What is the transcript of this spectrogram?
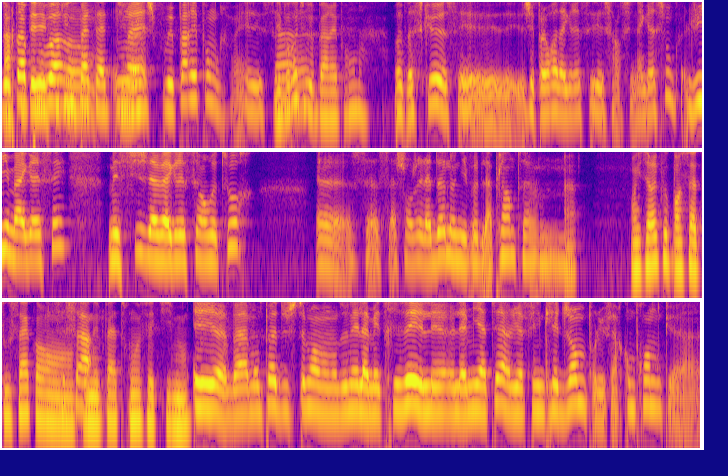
Alors pas qu'il t'avait pouvoir... une euh, patate, tu ouais, vois. je pouvais pas répondre. Et ça, pourquoi tu euh, veux pas répondre? Bah parce que c'est j'ai pas le droit d'agresser c'est une agression quoi. lui il m'a agressé mais si je l'avais agressé en retour euh, ça, ça changeait la donne au niveau de la plainte euh. Ah. Oui, c'est vrai qu'il faut penser à tout ça quand ça. on n'est patron, effectivement. et euh, bah mon pote justement à un moment donné l'a maîtrisé l'a mis à terre lui a fait une clé de jambe pour lui faire comprendre que euh,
